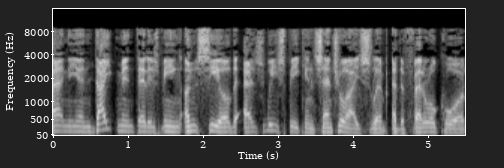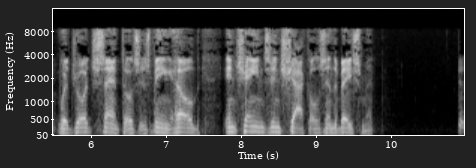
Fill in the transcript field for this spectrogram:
and the indictment that is being unsealed as we speak in Central Islip at the federal court where George Santos is being held in chains and shackles in the basement. Yeah,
